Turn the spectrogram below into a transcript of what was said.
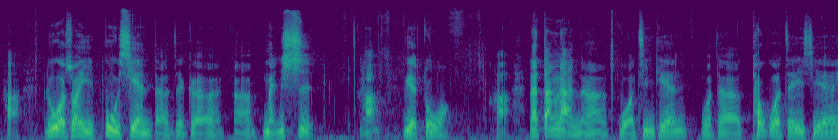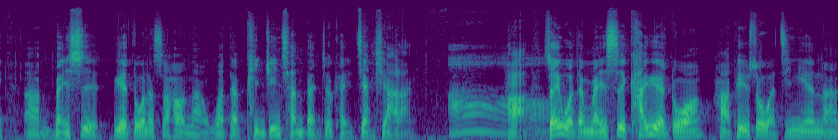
好，如果说你布线的这个啊门市，好越多，好，那当然呢，我今天我的透过这一些啊门市越多的时候呢，我的平均成本就可以降下来。哦，好，所以我的门市开越多，哈，譬如说我今年呢，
